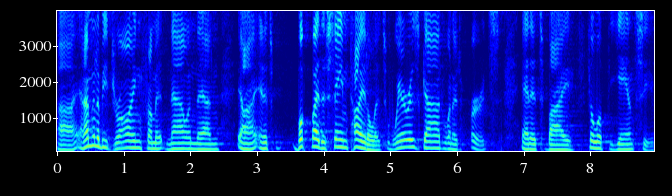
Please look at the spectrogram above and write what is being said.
uh, and I'm going to be drawing from it now and then. Uh, and it's book by the same title. It's Where is God When It Hurts? And it's by Philip Yancey,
